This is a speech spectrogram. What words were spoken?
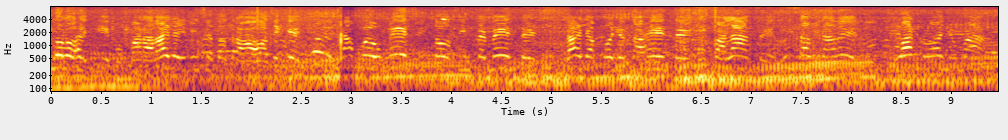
los equipos para darle inicio a este trabajo. Así que ya fue un éxito simplemente darle apoyo a esta gente y para adelante. Luis Abinader, cuatro años más.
